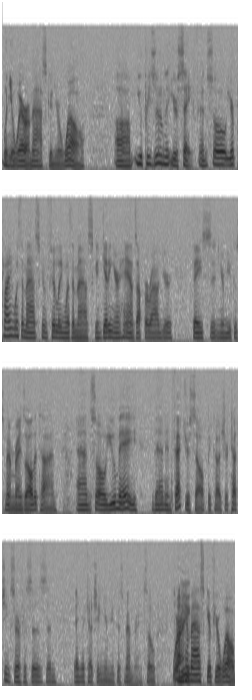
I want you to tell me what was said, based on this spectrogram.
when you wear a mask and you're well, um, you presume that you're safe. And so you're playing with a mask and fiddling with a mask and getting your hands up around your face and your mucous membranes all the time. And so you may then infect yourself because you're touching surfaces and then you're touching your mucous membrane. So wearing a mask if you're well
